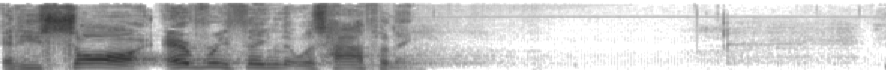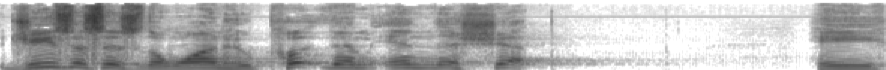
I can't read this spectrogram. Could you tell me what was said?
and he saw everything that was happening. Jesus is the one who put them in this ship. He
